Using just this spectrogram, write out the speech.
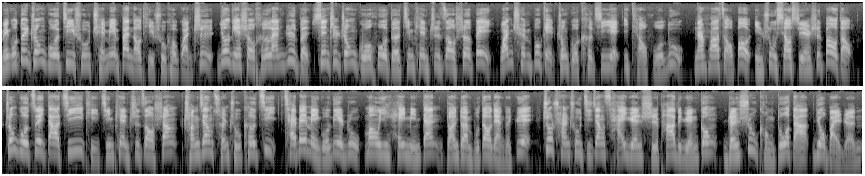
美国对中国祭出全面半导体出口管制，又联手荷兰、日本限制中国获得晶片制造设备，完全不给中国科技业一条活路。南华早报引述消息人士报道，中国最大记忆体晶片制造商长江存储科技才被美国列入贸易黑名单，短短不到两个月就传出即将裁员十趴的员工，人数恐多达六百人。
